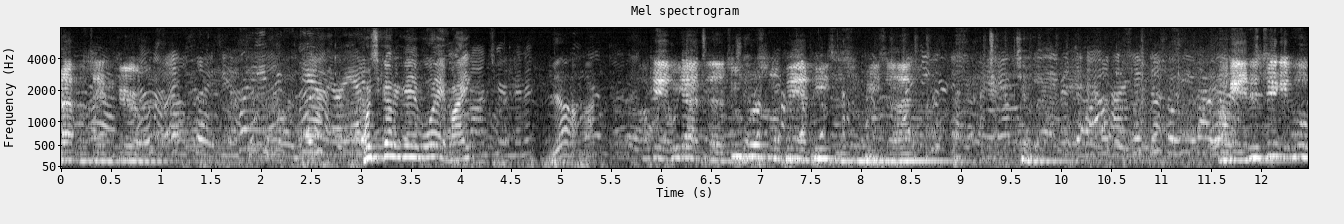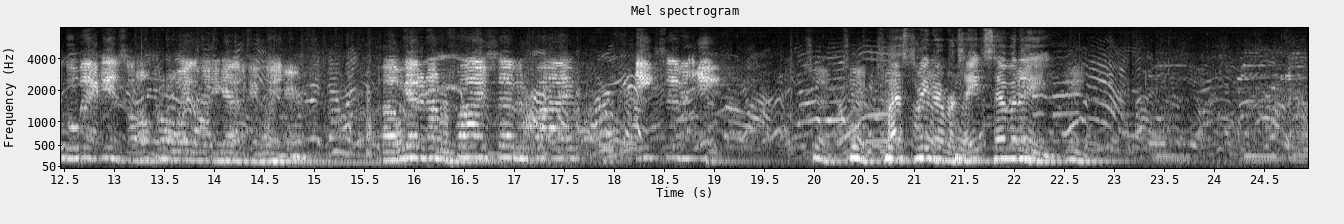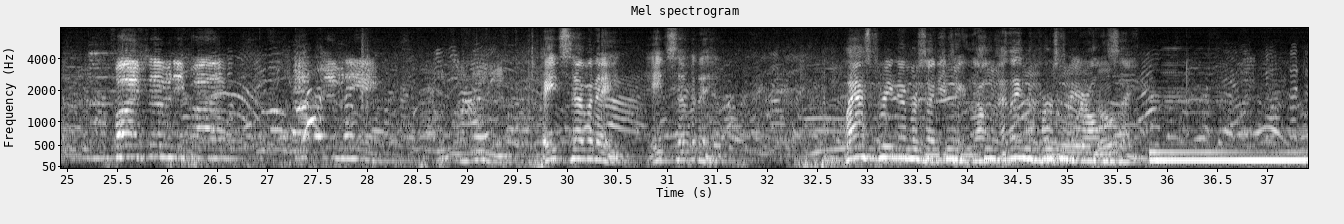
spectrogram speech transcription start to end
What's was taken care of. What you gonna give away, Mike? Yeah. Okay, we got uh, two personal pan pizzas from Pizza Hut. Okay, this ticket will go back in, so don't throw away the one you got if you win here. Uh, we got a number 575878. Last three numbers, 878. 575, 878. 878. Last three numbers on your ticket. I think the first three are all the same.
